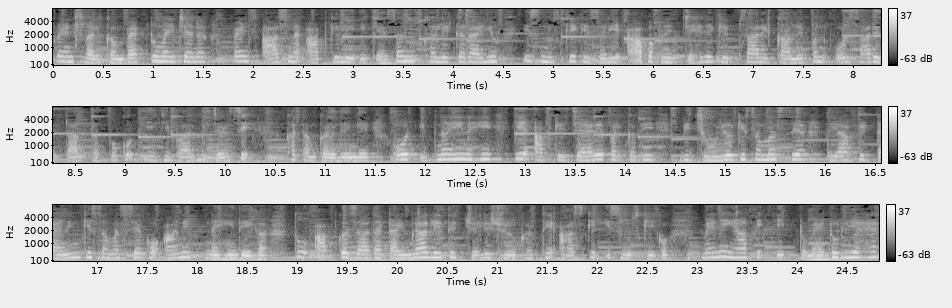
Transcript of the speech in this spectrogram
Friends welcome back to my channel friends आज मैं आपके लिए एक ऐसा नुस्खा लेकर आई हूँ। इस नुस्खे के ज़रिए आप अपने चेहरे के सारे कालेपन और सारे दाग धब्बों को एक ही बार में जड़ से ख़त्म कर देंगे। और इतना ही नहीं, ये आपके चेहरे पर कभी भी झूरियों की समस्या या फिर टैनिंग की समस्या को आने नहीं देगा। तो आपका ज़्यादा टाइम ना लेते चलिए शुरू करते हैं आज के इस नुस्खे को। मैंने यहाँ पे एक टोमेटो लिया है।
